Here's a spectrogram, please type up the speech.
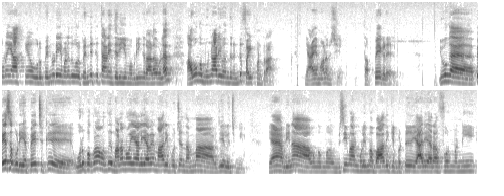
துணையாக ஒரு பெண்ணுடைய மனது ஒரு பெண்ணுக்கு தானே தெரியும் அப்படிங்கிற அளவில் அவங்க முன்னாடி வந்து நின்று ஃபைட் பண்ணுறாங்க நியாயமான விஷயம். தப்பே கிடையாது. இவங்க பேசக்கூடிய பேச்சுக்கு ஒரு பக்கம் வந்து மனநோயாளியாகவே மாறி போச்சு அந்த அம்மா விஜயலட்சுமி. ஏன் அப்படின்னா அவங்க மு- சீமான் மூலிமா பாதிக்கப்பட்டு யார் யாராக ஃபோன் பண்ணி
